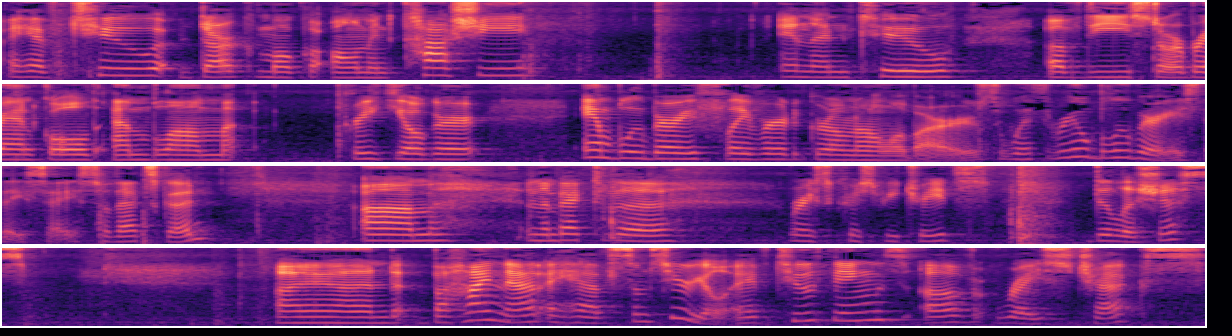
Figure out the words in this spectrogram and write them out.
I have two dark mocha almond kashi, and then two of the store brand Gold Emblem Greek yogurt and blueberry flavored granola bars with real blueberries, they say, so that's good. Um, and then back to the Rice Krispie treats. Delicious. And behind that, I have some cereal. I have two things of Rice Chex,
